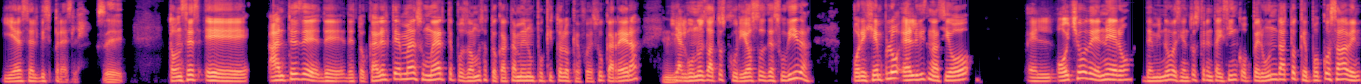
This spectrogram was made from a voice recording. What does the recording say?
Y es Elvis Presley. Sí. Entonces, eh, antes de, de, tocar el tema de su muerte, pues vamos a tocar también un poquito lo que fue su carrera y algunos datos curiosos de su vida. Por ejemplo, Elvis nació el 8 de enero de 1935, pero un dato que pocos saben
